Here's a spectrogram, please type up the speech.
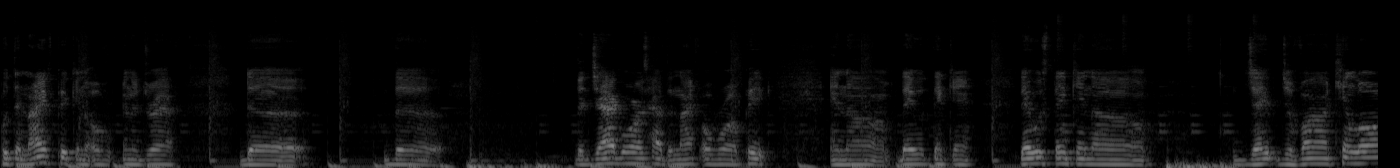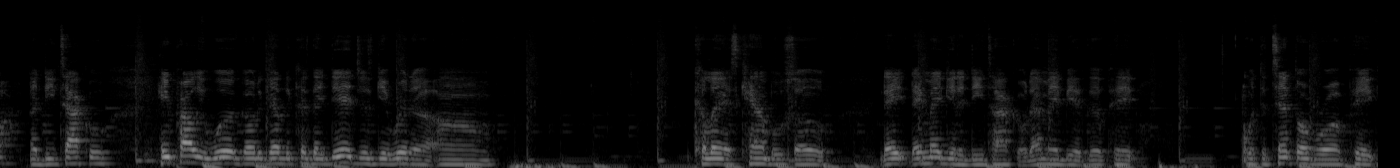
With the ninth pick in the over, in the draft, the the the Jaguars have the ninth overall pick, and um, they were thinking they was thinking um, J- Javon Kinlaw, a D tackle, he probably would go together because they did just get rid of um, Calais Campbell, so they they may get a D tackle. That may be a good pick. With the tenth overall pick,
